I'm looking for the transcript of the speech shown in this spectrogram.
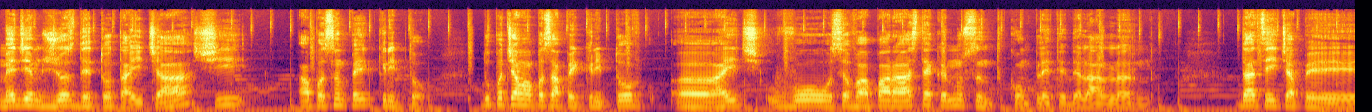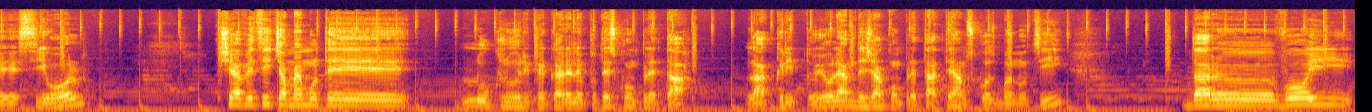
Mergem jos de tot aici și apăsăm pe cripto. După ce am apăsat pe cripto, uh, aici o să vă apară astea că nu sunt complete de la Learn. Dați aici pe See All și aveți aici mai multe lucruri pe care le puteți completa la cripto. Eu le-am deja completate, am scos bănuții, dar uh, voi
